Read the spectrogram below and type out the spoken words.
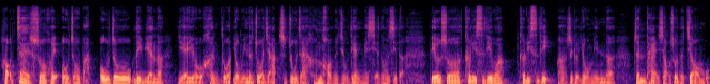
好，再说回欧洲吧。欧洲那边呢，也有很多有名的作家是住在很好的酒店里面写东西的，比如说克里斯蒂娃、克里斯蒂啊，这个有名的侦探小说的教母，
